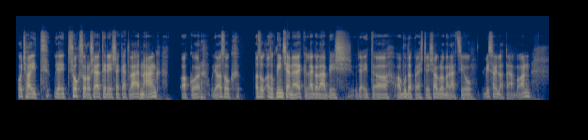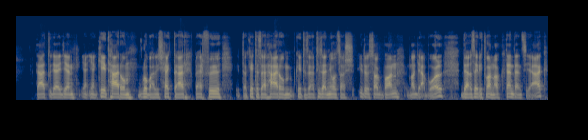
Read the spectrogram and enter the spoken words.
Hogyha itt, ugye itt sokszoros eltéréseket várnánk, akkor ugye azok azok, azok nincsenek, legalábbis ugye itt a, a Budapest és agglomeráció viszonylatában. Tehát ugye egy ilyen, ilyen, két-három globális hektár per fő itt a 2003-2018-as időszakban nagyjából, de azért itt vannak tendenciák.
